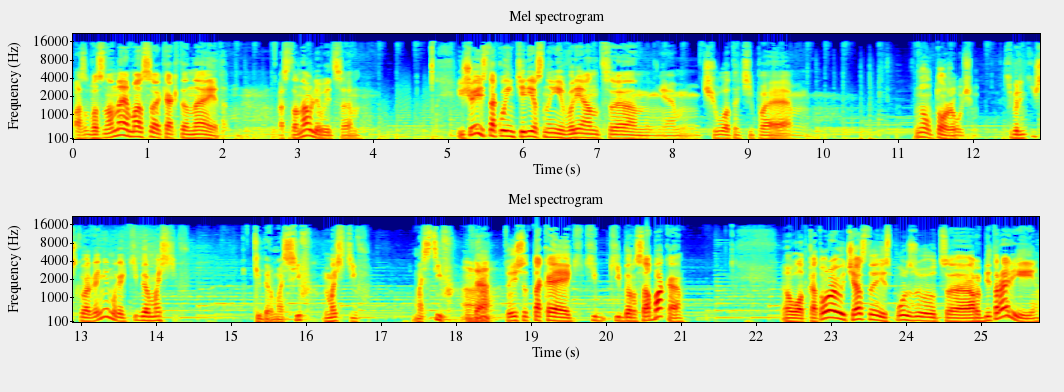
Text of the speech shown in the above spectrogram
А основная масса как-то на этом останавливается. Еще есть такой интересный вариант э, э, чего-то типа... Э, ну, тоже, в общем, кибернетического организма, как кибермассив. Кибермассив? Мастив. Мастив? Ага. Да. То есть это такая киберсобака, вот, которую часто используют арбитрарии,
